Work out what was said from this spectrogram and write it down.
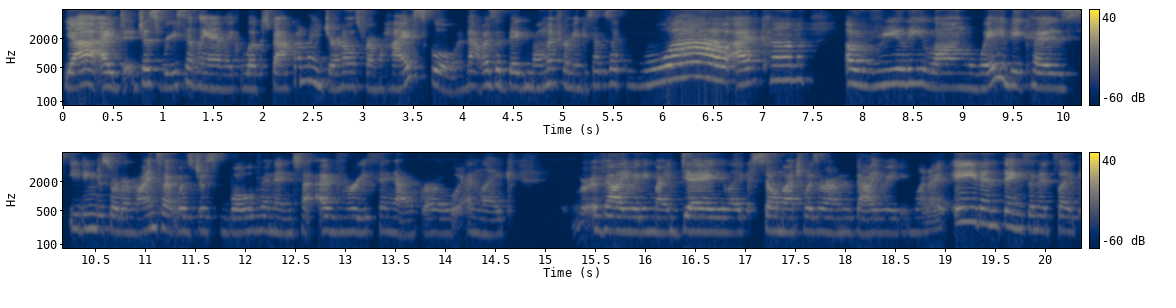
yeah, I d- just recently I like looked back on my journals from high school and that was a big moment for me because I was like, wow, I've come a really long way because eating disorder mindset was just woven into everything I wrote and like evaluating my day like so much was around evaluating what I ate and things. And it's like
